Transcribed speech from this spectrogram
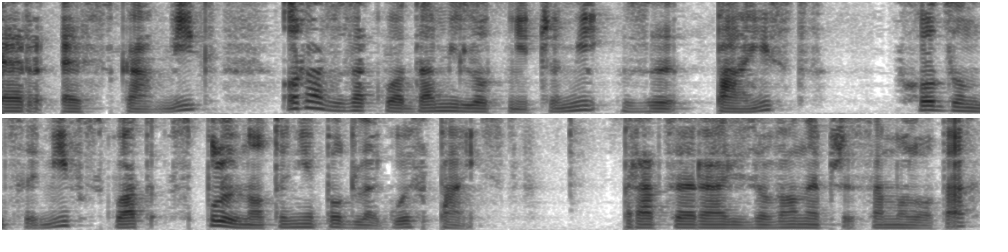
RSK MiG oraz zakładami lotniczymi z państw wchodzącymi w skład Wspólnoty Niepodległych Państw. Prace realizowane przy samolotach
